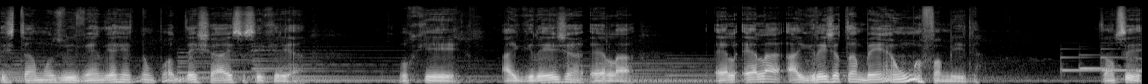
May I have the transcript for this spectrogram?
estamos vivendo e a gente não pode deixar isso se criar. Porque a igreja, ela, ela, ela- a igreja também é uma família. Então, se,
